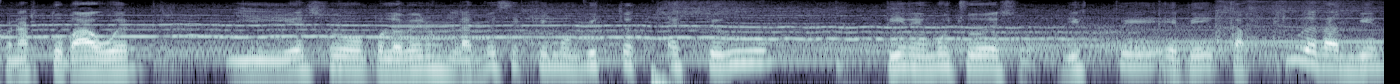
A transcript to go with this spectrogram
con harto power. Y eso, por lo menos, las veces que hemos visto este dúo, tiene mucho de eso. Y este EP captura también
